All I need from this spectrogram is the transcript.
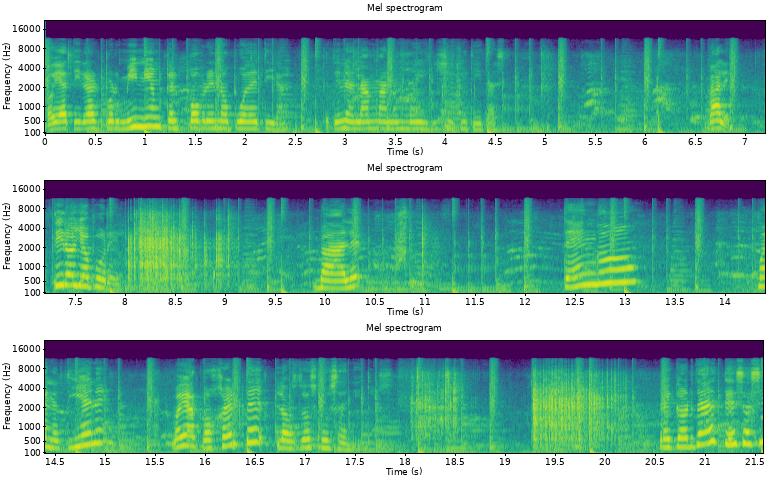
Voy a tirar por Minion, que el pobre no puede tirar. Que tiene las manos muy chiquititas. Vale, tiro yo por él. Vale. Tengo... Bueno, tiene... Voy a cogerte los dos gusanitos. Recordad que es así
